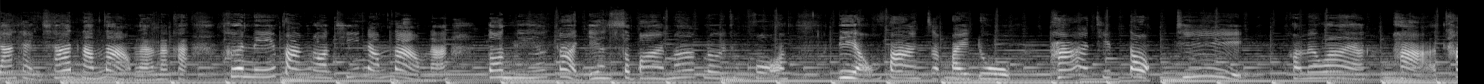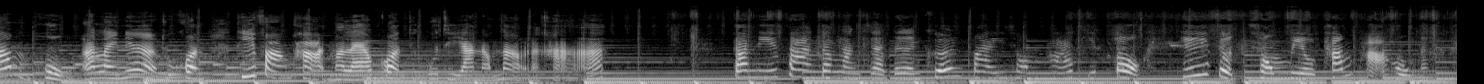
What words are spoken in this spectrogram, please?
ยานแห่งชาติน้ำหนาวแล้วนะคะ คืนนี้ฟังนอนที่น้ำหนาวนะ ตอนนี้อากาศเย็นสบายมากเลยทุกคน เดี๋ยวฟางจะไปดูพระอาทิตย์ตกที่เขาเรียกว่าอะไรอะผาถ้ำหงอะไรเนี่ย ทุกคนที่ฟางผ่านมาแล้วก่อนถึงอุทยานน้ำหนาวนะคะ ตอนนี้ฟางกำลังจะเดินขึ้นไปชมพระอาทิตย์ตกที่จุดชมวิวถ้ำผาหงนะคะ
